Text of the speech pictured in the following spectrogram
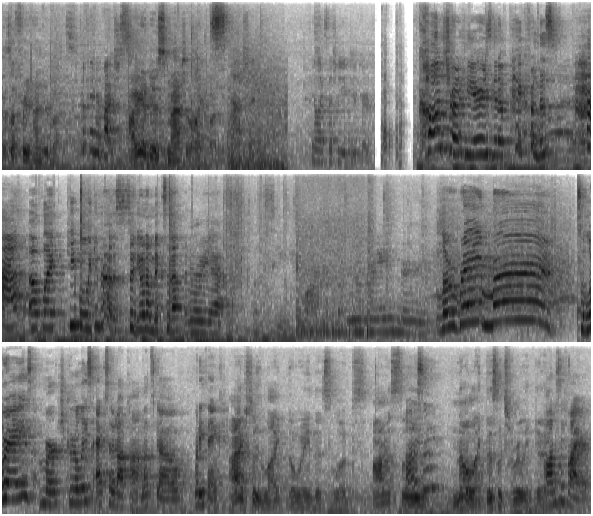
That's a free hundred bucks. It's a hundred bucks, just All you gotta do is smash the like button. smash it. I feel like such a YouTuber. Contra here is gonna pick from this hat of like people we can roast. So do you wanna mix it up and Oh yeah. Let's see. Lorraine Bird. Larray merch! So Larray's merch, girliesexo.com. Let's go. What do you think? I actually like the way this looks. Honestly. Honestly? No, like this looks really good. Honestly, fire.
